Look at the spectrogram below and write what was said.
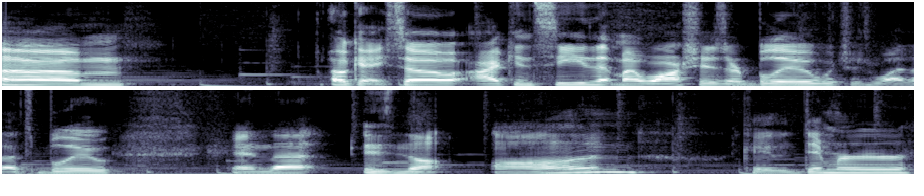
Um, okay, so I can see that my washes are blue, which is why that's blue. And that is not on. Okay, the dimmer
